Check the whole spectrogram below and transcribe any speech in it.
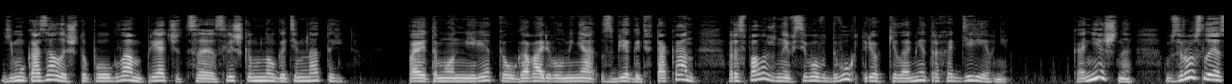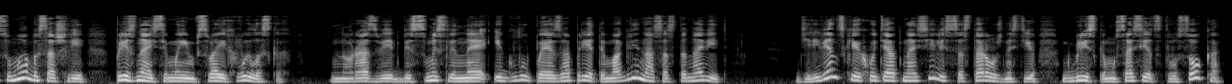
Ему казалось, что по углам прячется слишком много темноты. Поэтому он нередко уговаривал меня сбегать в Такан, расположенный всего в двух-трех километрах от деревни. Конечно, взрослые с ума бы сошли, признайся мы им в своих вылазках. Но разве бессмысленные и глупые запреты могли нас остановить? Деревенские, хоть и относились с осторожностью к близкому соседству сока,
